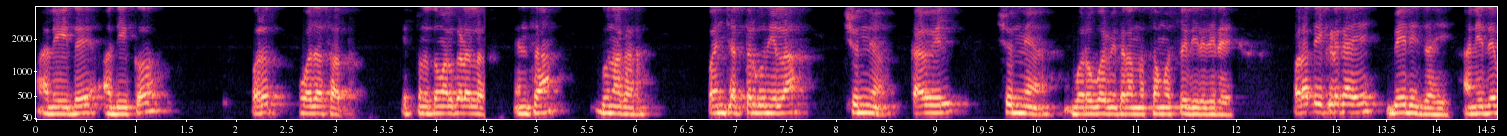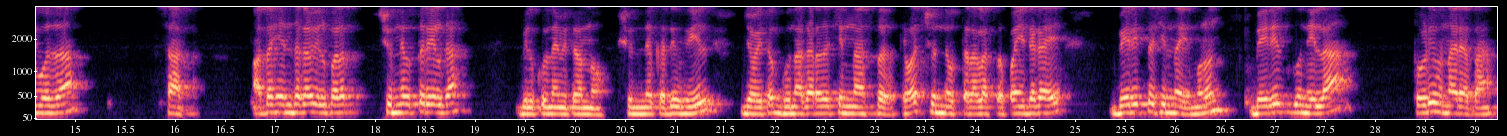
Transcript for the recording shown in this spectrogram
आणि इथे अधिक परत वजा सात. इथपर्यंत तुम्हाला कळलं. यांचा गुणाकार. पंच्याहत्तर गुणीला शून्य. काय होईल? शून्य. बरोबर मित्रांनो समजतंय धीरे धीरे. परत इकडे काय आहे? बेरीज आहे. आणि इथे वजा सात. आता ह्यांचं काय होईल परत? शून्य उत्तर येईल का? बिलकुल नाही मित्रांनो. शून्य कधी होईल? जेव्हा इथं गुणाकाराचं चिन्ह असतं तेव्हाच शून्य उत्तराला असतं. पण इथे काय आहे? बेरीजचं चिन्ह आहे. म्हणून बेरीज गुन्हेला थोडी होणार आहे आता.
